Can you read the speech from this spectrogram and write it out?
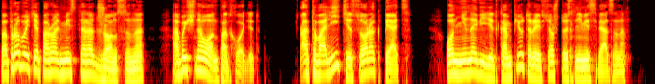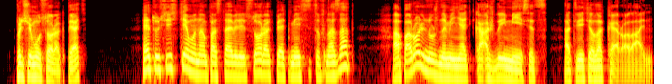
попробуйте пароль мистера Джонсона. Обычно он подходит. Отвалите 45. Он ненавидит компьютеры и все, что с ними связано». «Почему 45?» Эту систему нам поставили 45 месяцев назад, а пароль нужно менять каждый месяц, ответила Кэролайн.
